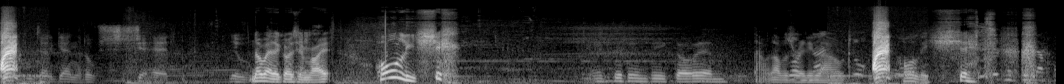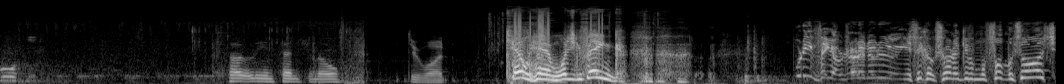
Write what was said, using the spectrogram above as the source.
I'm dead again, that little shithead. Little way that goes in right. Holy shit! He did indeed go in. That, that was really loud. Holy shit! Totally intentional. Do what? Kill him! What do you think? What do you think I'm trying to do? You think I'm trying to give him a foot massage?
